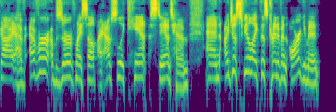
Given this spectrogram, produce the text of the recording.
guy I have ever observed myself. I absolutely can't stand him. And I just feel like this kind of an argument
